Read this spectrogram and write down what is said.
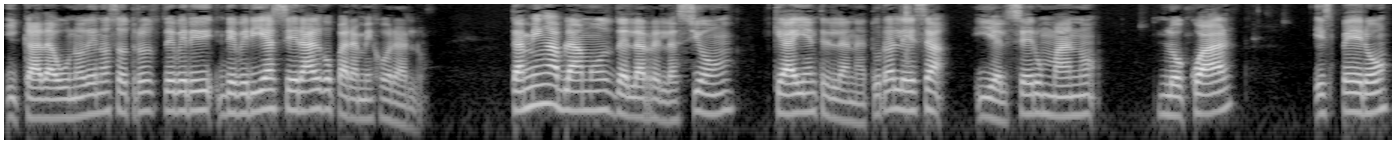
y cada uno de nosotros debería hacer algo para mejorarlo. También hablamos de la relación que hay entre la naturaleza y el ser humano, lo cual espero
